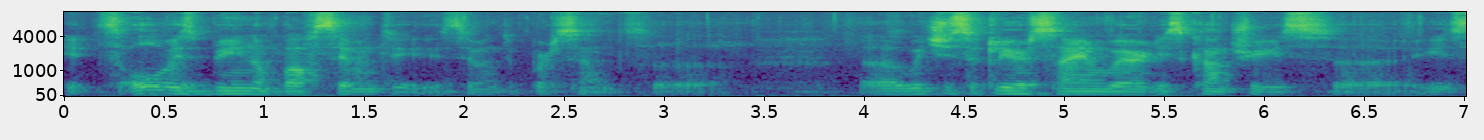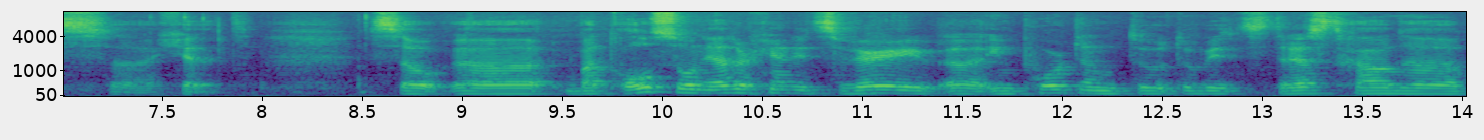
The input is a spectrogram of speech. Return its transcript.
it's always been above 70 percent, uh, which is a clear sign where this country is uh, is uh, headed. So, uh, but also on the other hand, it's very important to, to be stressed how the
